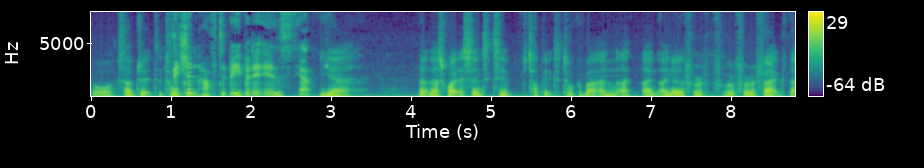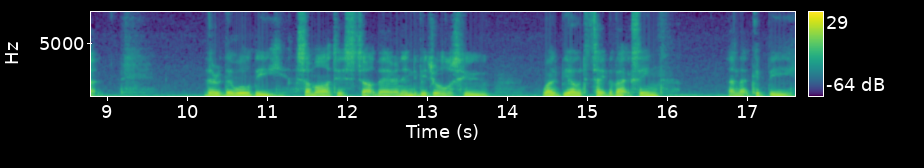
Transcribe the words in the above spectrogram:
or subject to talk. It shouldn't have to be, but it is. Yeah. Yeah, that that's quite a sensitive topic to talk about, and I I, I know for for for a fact that there there will be some artists out there and individuals who won't be able to take the vaccine, and that could be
